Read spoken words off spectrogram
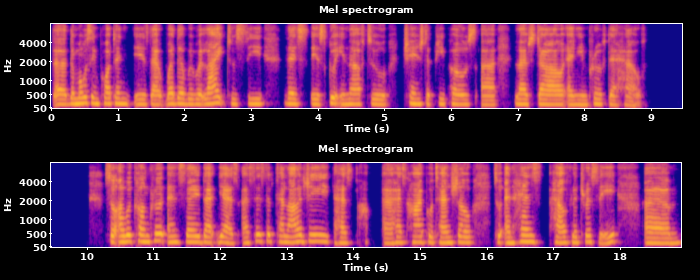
the, the most important is that whether we would like to see this is good enough to change the people's uh, lifestyle and improve their health. So I would conclude and say that yes, assistive technology has uh, has high potential to enhance health literacy um,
